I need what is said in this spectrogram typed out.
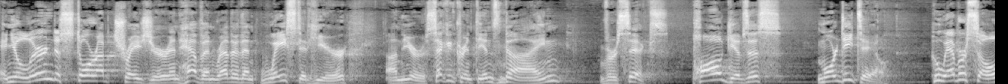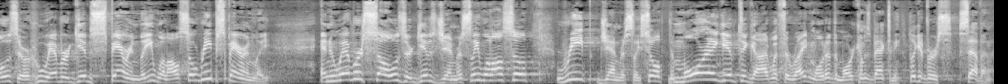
And you'll learn to store up treasure in heaven rather than waste it here on the earth. 2 Corinthians 9, verse 6. Paul gives us more detail. Whoever sows or whoever gives sparingly will also reap sparingly. And whoever sows or gives generously will also reap generously. So the more I give to God with the right motive, the more comes back to me. Look at verse 7.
